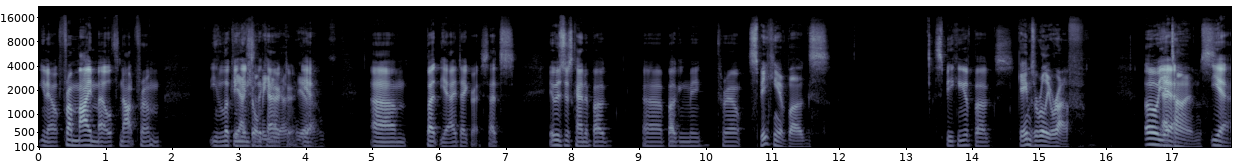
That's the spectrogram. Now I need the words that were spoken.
you know, from my mouth, not from you looking The into the media, character." yeah. Yeah. Um, but yeah, I digress. That's it was just kind of bug uh bugging me throughout. Speaking of bugs, Speaking of bugs. games are really rough Oh yeah. at times. Yeah.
